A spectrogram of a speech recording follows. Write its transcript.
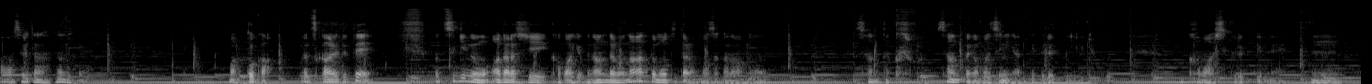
あ、忘れたな。なんだっけ？まあ、とか使われてて、次の新しいカバー曲なんだろうなと思ってたら、まさかのあの、サンタクロ、サンタが街にやってくるっていう曲、カバーしてくるっていうね。うん。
